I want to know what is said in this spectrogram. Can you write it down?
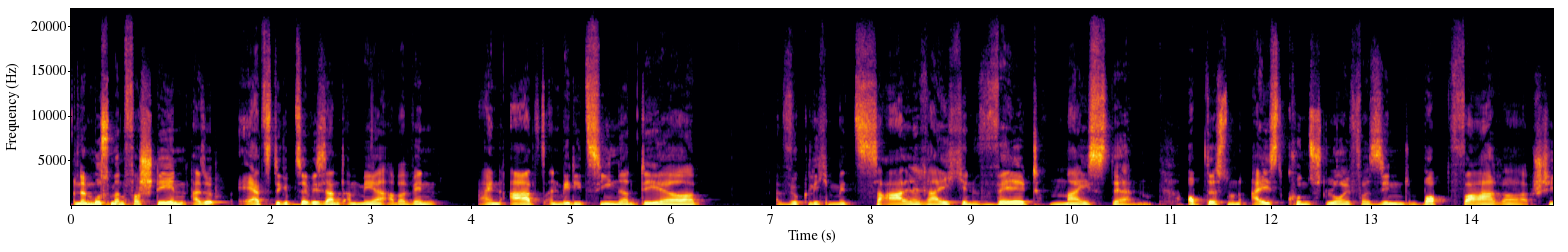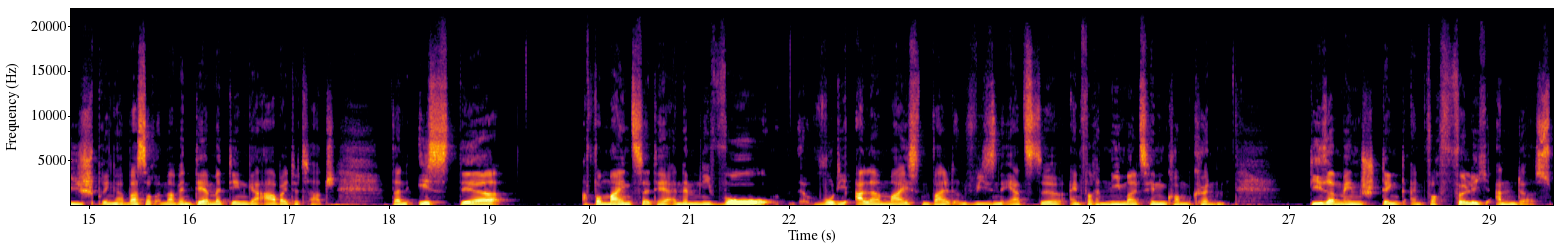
Und dann muss man verstehen, also Ärzte gibt es ja wie Sand am Meer, aber wenn ein Arzt, ein Mediziner, der wirklich mit zahlreichen Weltmeistern, ob das nun Eiskunstläufer sind, Bobfahrer, Skispringer, was auch immer, wenn der mit denen gearbeitet hat, dann ist der vom Mindset her an einem Niveau, wo die allermeisten Wald- und Wiesenärzte einfach niemals hinkommen können. Dieser Mensch denkt einfach völlig anders.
